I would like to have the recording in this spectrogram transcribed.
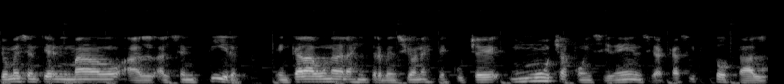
yo me sentí animado al, sentir en cada una de las intervenciones que escuché mucha coincidencia, casi total.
